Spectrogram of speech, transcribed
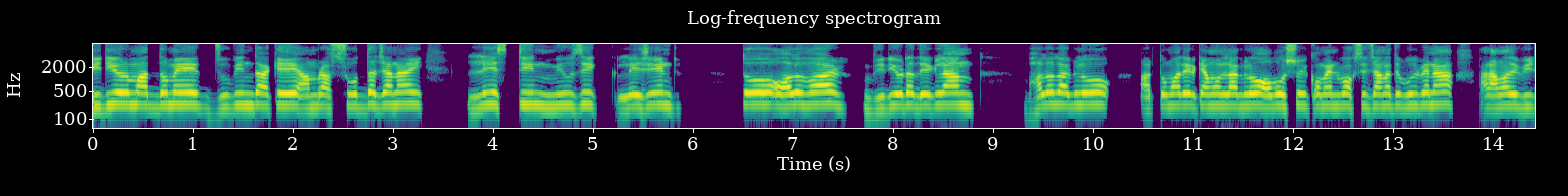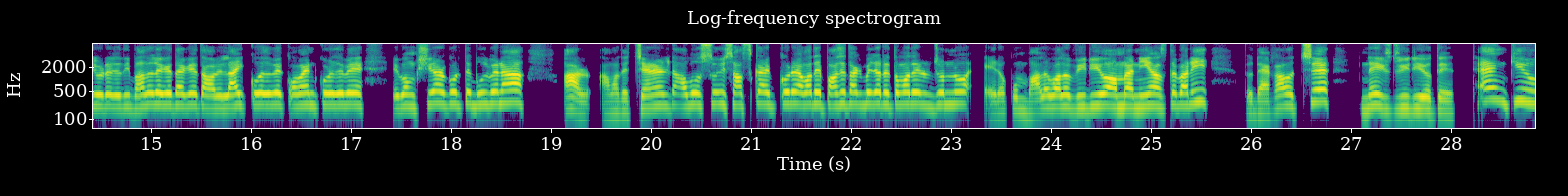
ভিডিওর মাধ্যমে জুবিনদাকে আমরা শ্রদ্ধা জানাই। Rest in music legend. তো অল ওভার ভিডিওটা দেখলাম, ভালো লাগল। আর তোমাদের কেমন লাগল অবশ্যই কমেন্ট বক্সে জানাতে ভুলবে না। আর আমাদের ভিডিওটা যদি ভালো লেগে থাকে তাহলে লাইক করে দেবে, কমেন্ট করে দেবে এবং শেয়ার করতে ভুলবে না। আর আমাদের চ্যানেলটা অবশ্যই সাবস্ক্রাইব করে আমাদের পাশে থাকবে যাতে তোমাদের জন্য এরকম ভালো ভালো ভিডিও আমরা নিয়ে আসতে পারি। তো দেখা হচ্ছে নেক্সট ভিডিওতে থ্যাংক ইউ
